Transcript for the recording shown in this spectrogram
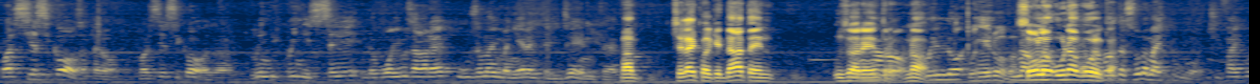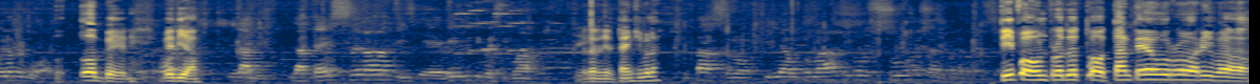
Qualsiasi cosa però, qualsiasi cosa. Quindi, quindi se lo vuoi usare, usalo in maniera intelligente. Ma ce l'hai qualche data in usare No, entro? no, No. quello è roba. Solo vol- una volta. volta sola ma è tuo, ci fai quello che vuoi. Va bene, Poi vediamo. La, la tessera, ti, eh, vedi tutti questi qua, Vedete dire tangible? ti passano in automatico solo se hai quella tessera. Tipo un prodotto a 80 euro arriva...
